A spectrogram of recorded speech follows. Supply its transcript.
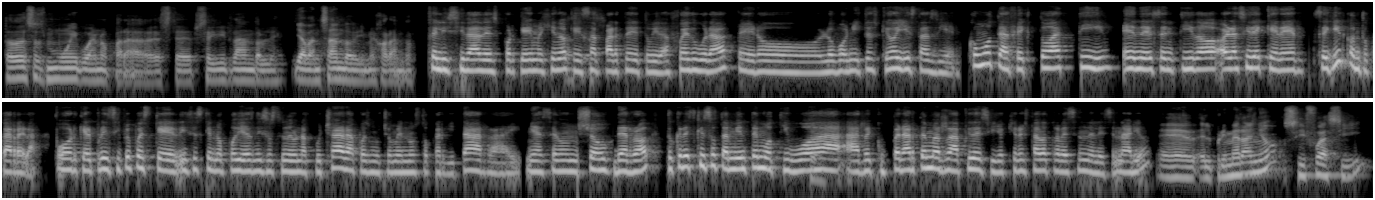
todo eso es muy bueno para este, seguir dándole y avanzando y mejorando. Felicidades, porque imagino que esa parte de tu vida fue dura, pero lo bonito es que hoy estás bien. ¿Cómo te afectó a ti en el sentido, ahora sí, de querer seguir con tu carrera? Porque al principio, pues que dices que no podías ni sostener una cuchara, pues mucho menos tocar guitarra y ni hacer un show de rock. ¿Tú crees que eso también te motivó a, recuperarte más rápido y decir, yo quiero estar otra vez en el escenario? Eh, el primer año sí fue así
